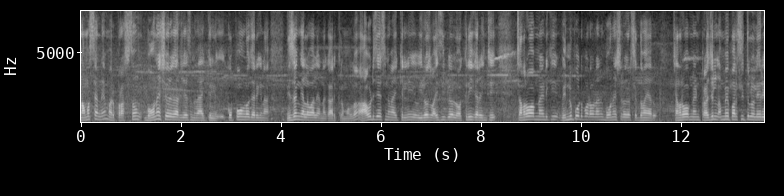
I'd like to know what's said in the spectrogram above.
నమస్తే అండి. మరి ప్రస్తుతం భువనేశ్వరి గారు చేసిన వ్యాఖ్యల్ని కుప్పంలో జరిగిన నిజం గెలవాలి అన్న కార్యక్రమంలో ఆవిడ చేసిన వ్యాఖ్యల్ని ఈరోజు వైసీపీ వాళ్ళు వక్రీకరించి చంద్రబాబు నాయుడికి వెన్నుపోటు పడవడానికి భువనేశ్వరి గారు సిద్ధమయ్యారు. చంద్రబాబు నాయుడు ప్రజలు నమ్మే పరిస్థితిలో లేరు.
